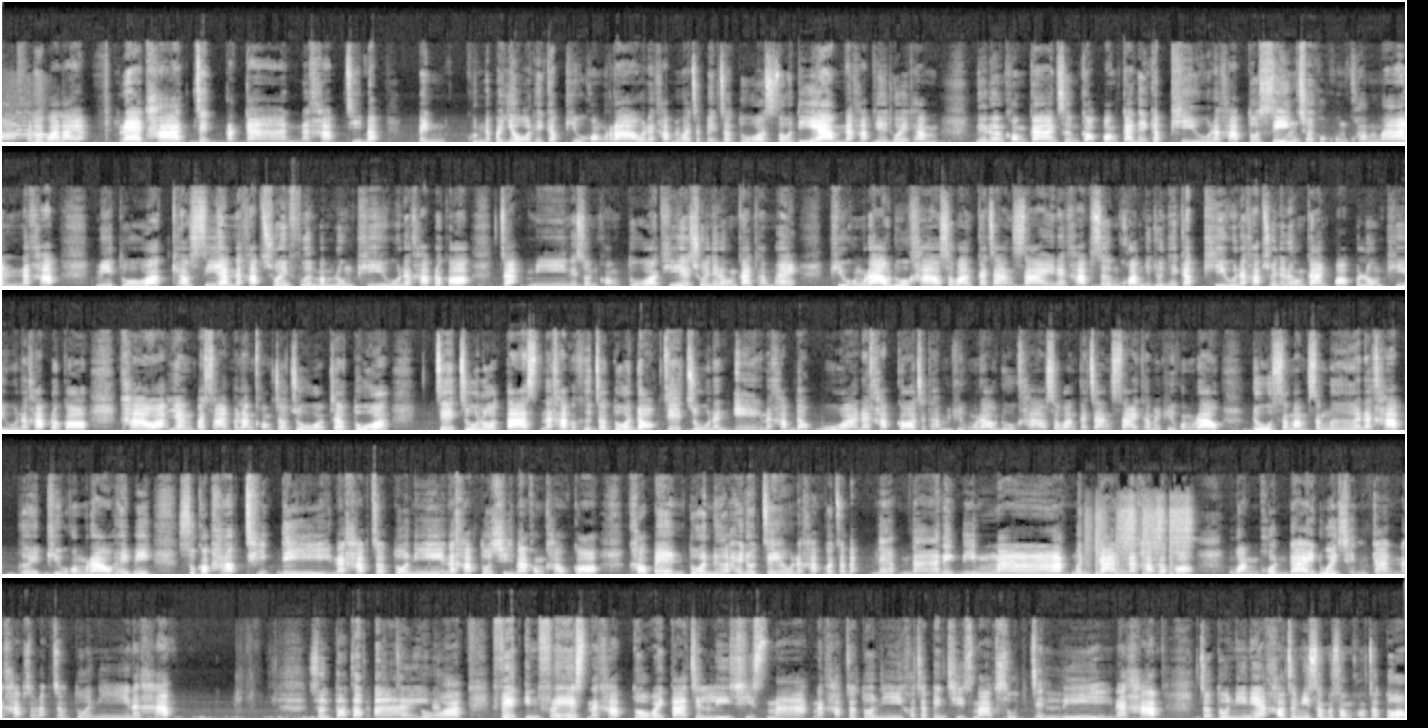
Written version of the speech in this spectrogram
อเขาเรียกว่าอะไรอะแร่ธาตุ7ประการนะครับที่แบบเป็น คุณประโยชน์ให้กับผิวของเรานะครับ ไม่ว่าจะเป็นเจ้าตัวโซเดียมนะครับที่จะช่วยทำในเรื่องของการเสริมเกราะป้องกันให้กับผิวนะครับ ตัวซิงค์ช่วยควบคุมความมันนะครับ มีตัวแคลเซียมนะครับช่วยฟื้นบำรุงผิวนะครับ แล้วก็จะมีในส่วนของตัวที่จะช่วยในเรื่องของการทำให้ผิวของเราดูขาวสว่างกระจ่างใสนะครับ เสริมความยืดหยุ่นให้กับผิวนะครับ ช่วยในเรื่องของการปลอบประโลมผิวนะครับ แล้วก็เขาอะยังประสานพลังของเจ้าจูเจ้าตัว เจจูโลตัสนะครับก็คือเจ้าตัวดอกเจจูนั่นเองนะครับ ดอกบัวนะครับ ก็จะทำให้ผิวของเราดูขาวสว่างกระจ่างใสทำให้ผิวของเราดูสม่ำเสมอนะครับ เผยผิวของเราให้มีสุขภาพที่ดีนะครับ เจ้าตัวนี้นะครับตัวชีสมาของเขาก็เขาเป็นตัวเนื้อไฮโดรเจลนะครับ ก็จะแบบแนบหน้าได้ดีมากเหมือนกันนะครับ แล้วก็หวังผลได้ด้วยเช่นกันนะครับสำหรับเจ้าตัวนี้นะครับ ส่วนตัวต่อไปตัวเฟดอินเฟรสนะครับตัวไวต้าเจลลี่ชีสมาร์กนะครับเจ้าตัวนี้เขาจะเป็นชีสมาร์กสูตรเจลลี่นะครับเจ้าตัวนี้เนี่ยเขาจะมีส่วนผสมของเจ้าตัว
